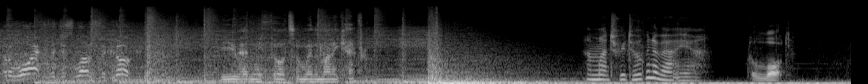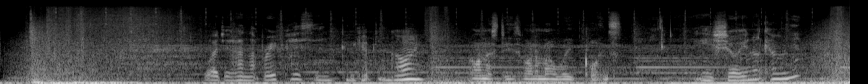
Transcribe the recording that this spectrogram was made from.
Got a wife that just loves to cook. You had any thoughts on where the money came from? How much are we talking about here? A lot. Why'd you hand that briefcase in? Could have kept on going. Honesty is one of my weak points. Are you sure you're not coming in?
